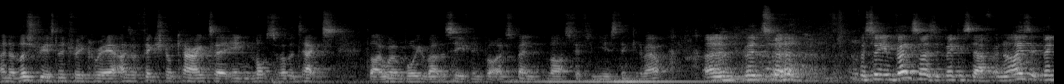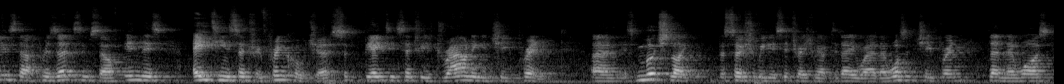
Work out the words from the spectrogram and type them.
an illustrious literary career as a fictional character in lots of other texts that I won't bore you about this evening, but I've spent the last 15 years thinking about. Um, but, uh, but so he invents Isaac Bickerstaff, and Isaac Bickerstaff presents himself in this 18th century print culture. So the 18th century is drowning in cheap print. Um, it's much like the social media situation we have today, where there wasn't cheap print, then there was,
